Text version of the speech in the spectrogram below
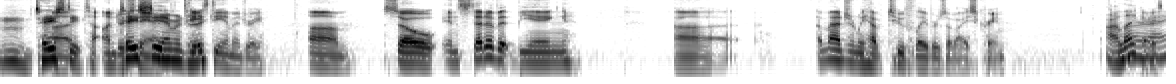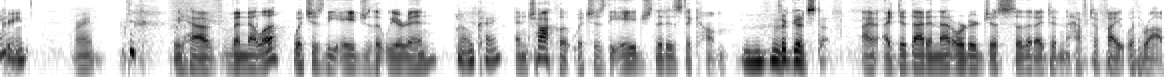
Mm, uh, tasty. to understand Tasty imagery. Tasty imagery. Um, so instead of it being, uh, imagine we have two flavors of ice cream, I like ice Alright. cream. right? we have vanilla, which is the age that we are in, Okay. and chocolate, which is the age that is to come. Mm-hmm. the good stuff. I, I did that in that order just so that I didn't have to fight with Rob,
